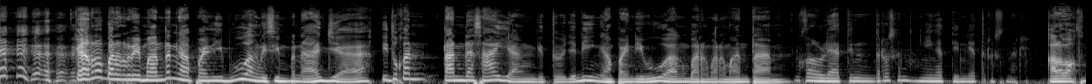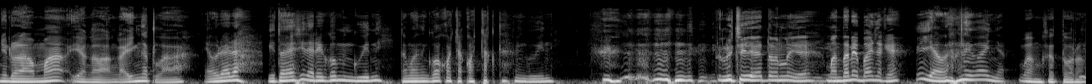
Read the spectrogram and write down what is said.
Karena barang dari mantan ngapain dibuang Disimpan aja Itu kan tanda sayang gitu Jadi ngapain dibuang barang-barang mantan Kalau liatin terus kan ngingetin dia terus ntar. Kalau waktunya udah lama Ya nggak nggak inget lah Ya udah dah, itu aja sih dari gue minggu ini. Teman gue kocak-kocak dah minggu ini. Itu Lucu ya temen lu ya Mantannya banyak ya Iya, mantannya banyak. Bang satu orang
